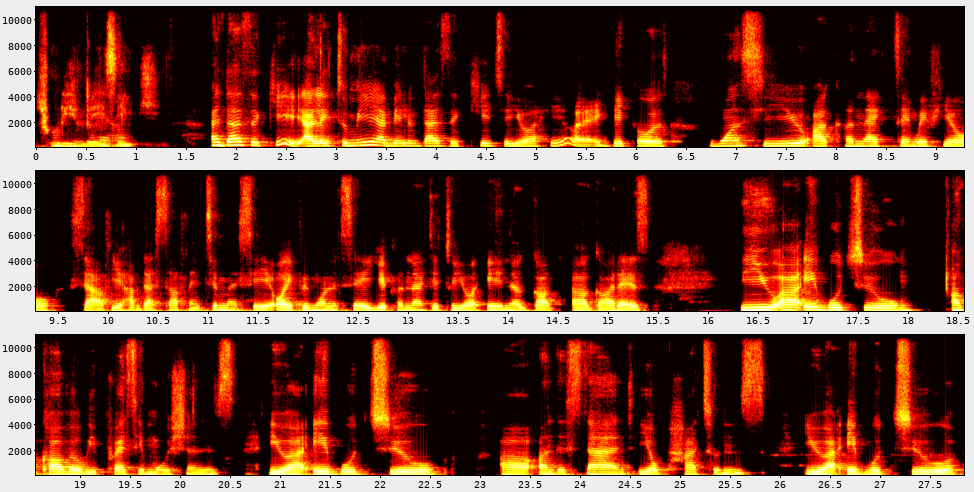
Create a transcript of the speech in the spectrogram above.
truly amazing yeah. and that's the key i like to me i believe that's the key to your healing because once you are connecting with yourself, you have that self intimacy, or if we want to say you're connected to your inner God, uh, goddess, you are able to uncover repressed emotions. You are able to uh, understand your patterns, you are able to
